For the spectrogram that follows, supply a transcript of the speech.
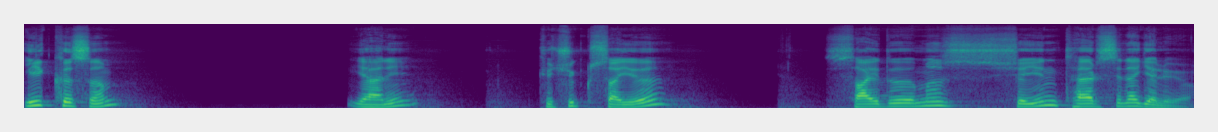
ilk kısım yani küçük sayı saydığımız şeyin tersine geliyor.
